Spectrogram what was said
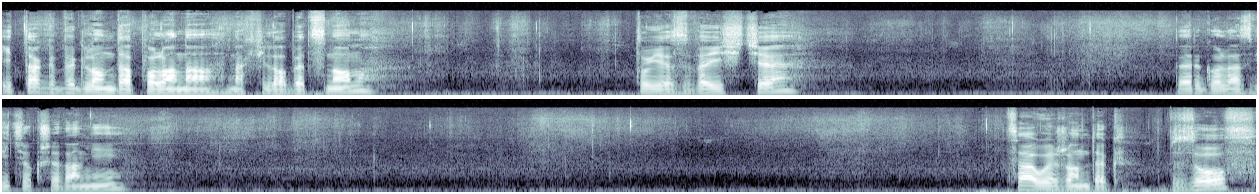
I tak wygląda polana na chwilę obecną. Tu jest wejście. Pergola z wiciokrzewami. Cały rządek bzów.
